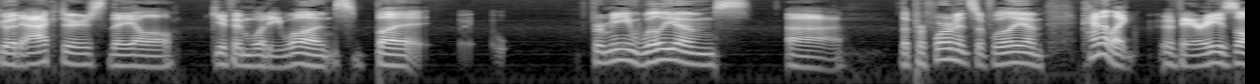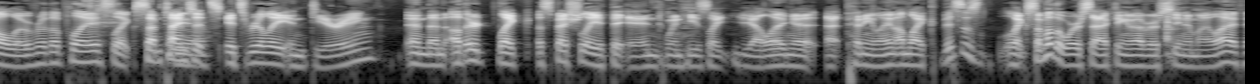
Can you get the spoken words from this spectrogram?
good actors, they all give him what he wants. But for me, Williams, uh, the performance of William kind of like varies all over the place. Like sometimes Yeah. it's it's really endearing, and then other like especially at the end when he's like yelling at, at Penny Lane, I'm like, this is like some of the worst acting I've ever seen in my life.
